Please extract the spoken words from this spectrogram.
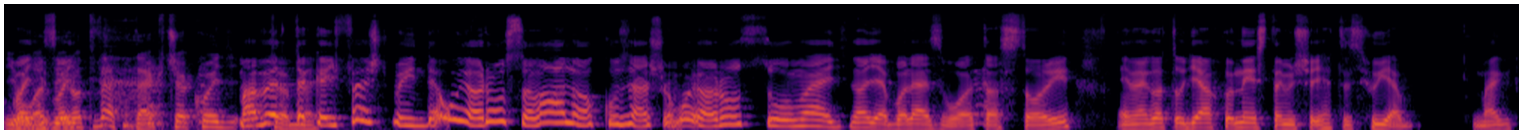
Jó, vagy, azért vagy... ott vettek, csak hogy már vettek többet. egy festményt, de olyan rossz a vállalkozásom, olyan rosszul megy. Nagyjából ez volt a sztori. Én meg ott ugye akkor néztem is, hogy hát ez hülye meg.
